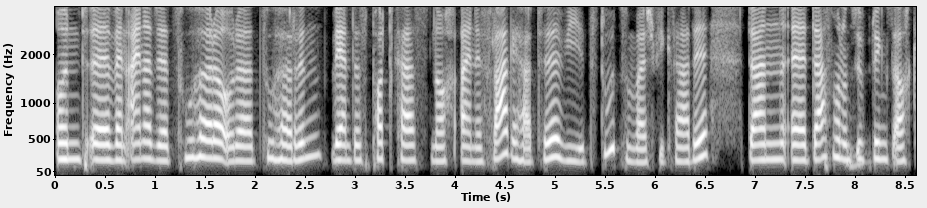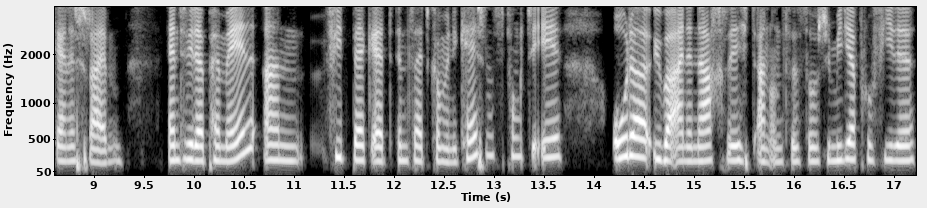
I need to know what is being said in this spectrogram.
Und äh, wenn einer der Zuhörer oder Zuhörerinnen während des Podcasts noch eine Frage hatte, wie jetzt du zum Beispiel gerade, dann äh, darf man uns mhm. übrigens auch gerne schreiben. Entweder per Mail an feedback at insidecommunications.de oder über eine Nachricht an unsere Social Media Profile.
